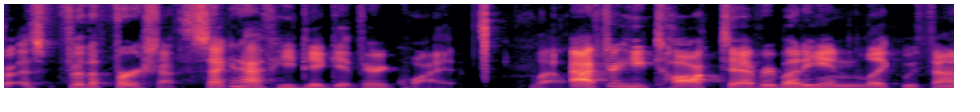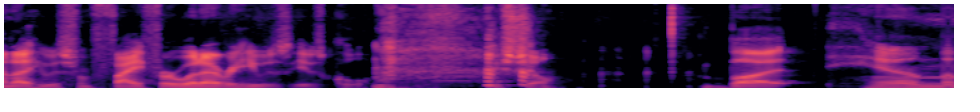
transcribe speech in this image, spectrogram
for, for the first half. The second half, he did get very quiet. Well. after he talked to everybody and like we found out he was from Pfeiffer or whatever, he was he was cool. he was chill. But him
